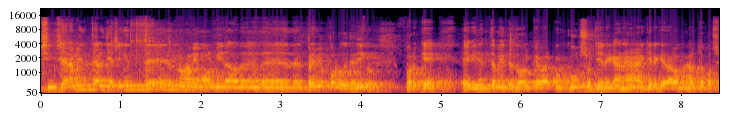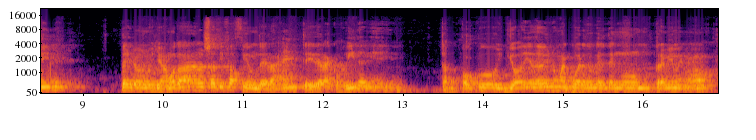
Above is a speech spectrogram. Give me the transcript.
sinceramente al día siguiente nos habíamos olvidado de- de- del premio por lo que te digo. Porque evidentemente todo el que va al concurso quiere ganar, quiere quedar lo más alto posible. Pero nos llevamos tal satisfacción de la gente y de la acogida que tampoco yo a día de hoy no me acuerdo que tengo un premio menos.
